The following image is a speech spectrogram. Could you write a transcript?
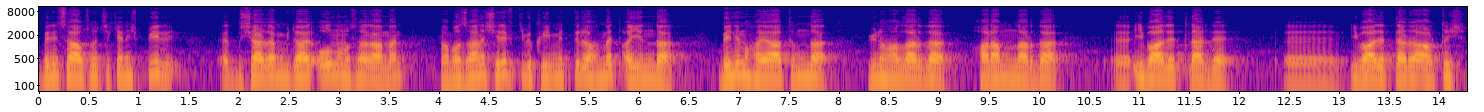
beni sağa sola çeken hiçbir e, dışarıdan müdahale olmamasına rağmen Ramazan-ı Şerif gibi kıymetli rahmet ayında benim hayatımda günahlarda, haramlarda, e, ibadetlerde, e, ibadetlerde artış,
